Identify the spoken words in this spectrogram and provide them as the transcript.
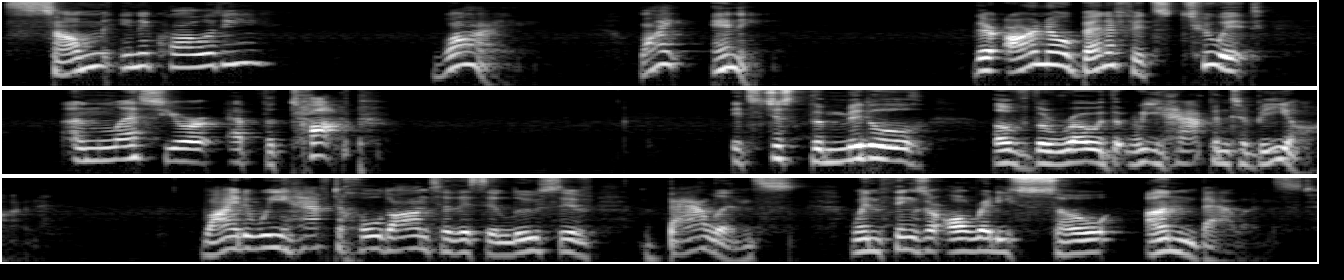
Some inequality? Why? Why any? There are no benefits to it unless you're at the top. It's just the middle of the road that we happen to be on. Why do we have to hold on to this elusive balance when things are already so unbalanced?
